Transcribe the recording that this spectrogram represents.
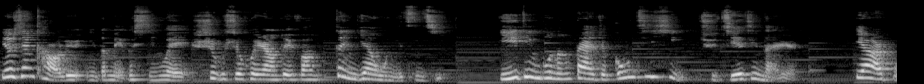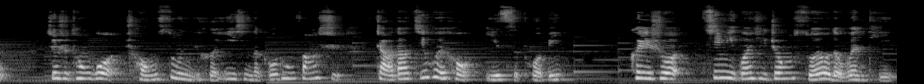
优先考虑你的每个行为是不是会让对方更厌恶你自己，一定不能带着攻击性去接近男人。第二步就是通过重塑你和异性的沟通方式，找到机会后以此破冰。可以说，亲密关系中所有的问题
